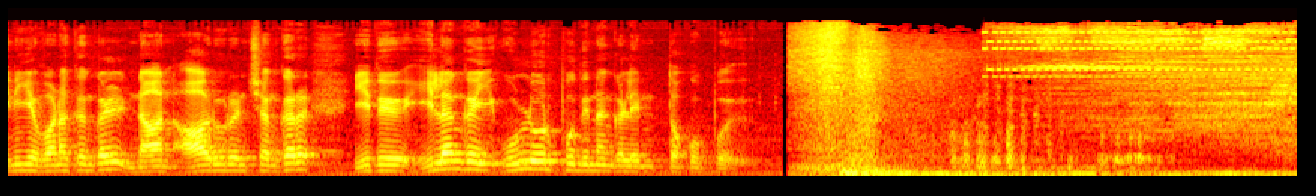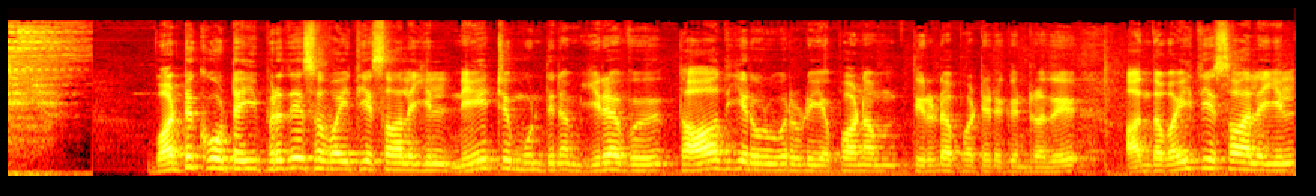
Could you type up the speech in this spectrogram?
இனிய வணக்கங்கள். நான் ஆரூரன் சங்கர். இது இலங்கை உள்ளூர் புதினங்களின் தொகுப்பு. வட்டுக்கோட்டை பிரதேச வைத்தியசாலையில் நேற்று முன்தினம் இரவு தாதியர் ஒருவருடைய பணம் திருடப்பட்டிருக்கின்றது. அந்த வைத்தியசாலையில்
